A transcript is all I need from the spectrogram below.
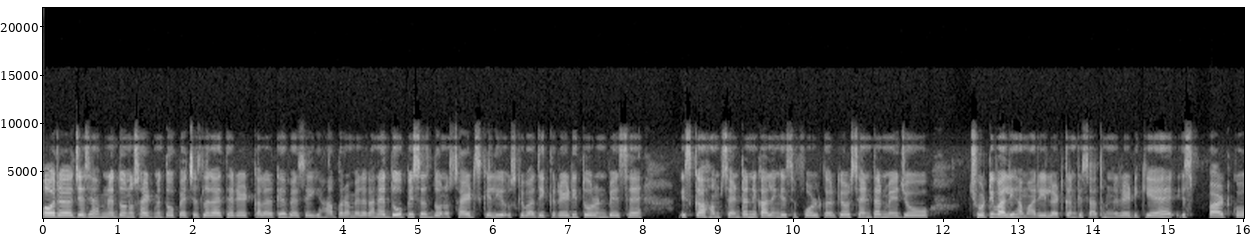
और जैसे हमने दोनों साइड में दो पैचेस लगाए थे रेड कलर के, वैसे यहाँ पर हमें लगाना है दो पीसेस दोनों साइड्स के लिए। उसके बाद एक रेडी तोरण बेस है, इसका हम सेंटर निकालेंगे इसे फोल्ड करके और सेंटर में जो छोटी वाली हमारी लटकन के साथ हमने रेडी किया है, इस पार्ट को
